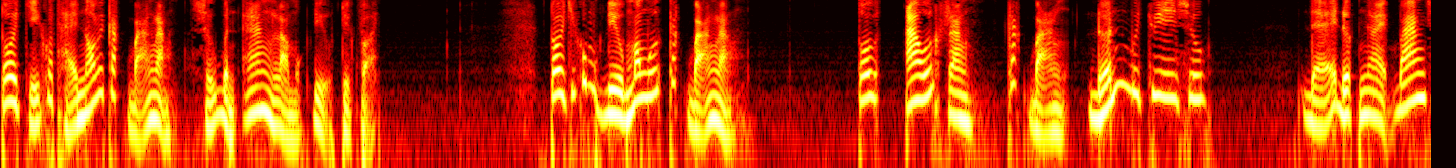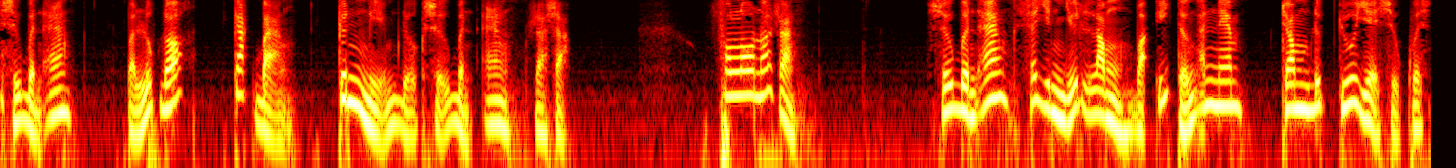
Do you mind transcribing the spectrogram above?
Tôi chỉ có thể nói với các bạn rằng sự bình an là một điều tuyệt vời. Tôi chỉ có một điều mong ước các bạn rằng, tôi ao ước rằng các bạn đến với Chúa Giêsu để được Ngài ban cho sự bình an, và lúc đó các bạn kinh nghiệm được sự bình an ra sao. Phaolô nói rằng, sự bình an sẽ gìn giữ lòng và ý tưởng anh em trong Đức Chúa Giêsu Christ.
